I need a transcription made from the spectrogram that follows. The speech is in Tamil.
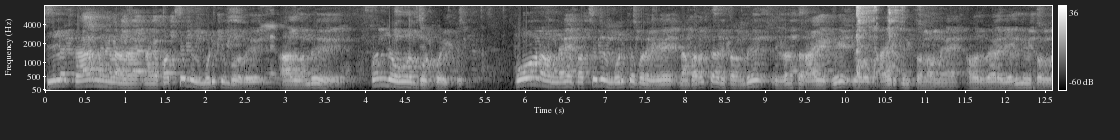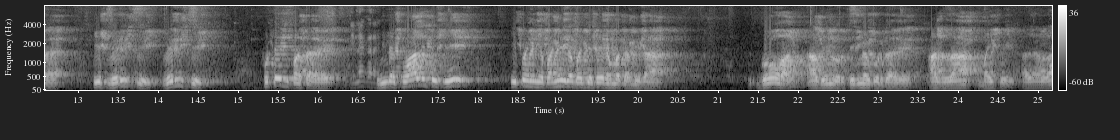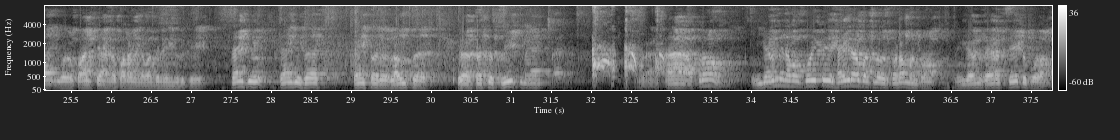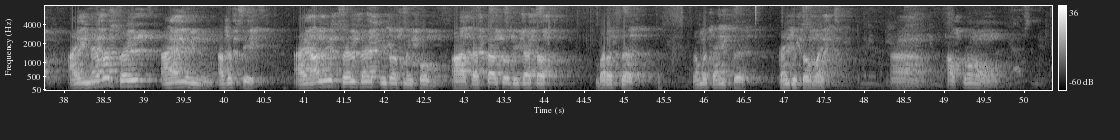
சில காரணங்களால நாங்கள் ஃபர்ஸ்ட் ஸ்டேஜில் முடிக்கும் போது அது வந்து கொஞ்சம் ஓவர் போட் போயிடுச்சு. போன உடனே ஃபர்ஸ்ட் ஷெட்யூல் பிறகு நான் பரத் சார்கிட்ட வந்து இதுதான் சார் ஆயிருக்கு இவ்வளோ ஆயிருக்குன்னு சொன்ன உடனே அவர் வேற எதுவுமே சொல்ல is very sweet very sweet footage பார்த்தாரு. இந்த குவாலிட்டிக்கு இப்போ நீங்க பண்ணியிருக்க பட்ஜெட்டே ரொம்ப கம்மி தான் கோவான் அப்படின்னு ஒரு சிக்னல் கொடுத்தாரு. அதுதான் மைக்கேல் அதனால தான் இவ்வளோ குவாலிட்டியாக அந்த படம் இங்கே வந்து நின்றுருக்கு. Thank you thank you sir thanks for your love sir you're such a sweet man அப்புறம் இங்கேருந்து நம்ம போயிட்டு ஹைதராபாத்தில் ஒரு படம் பண்ணுறோம் இங்கேருந்து வேற ஸ்டேட்டு போகிறோம் ஐ never felt I am in other state I always felt that it was my home that also because of Bharath sir ரொம்ப thanks sir thank you so much அப்புறம்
